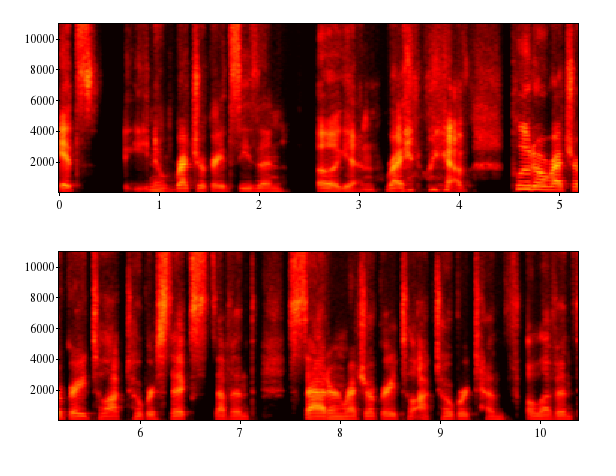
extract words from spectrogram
it's, you know, retrograde season again, right? We have Pluto retrograde till October 6th, 7th, Saturn retrograde till October 10th, 11th,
